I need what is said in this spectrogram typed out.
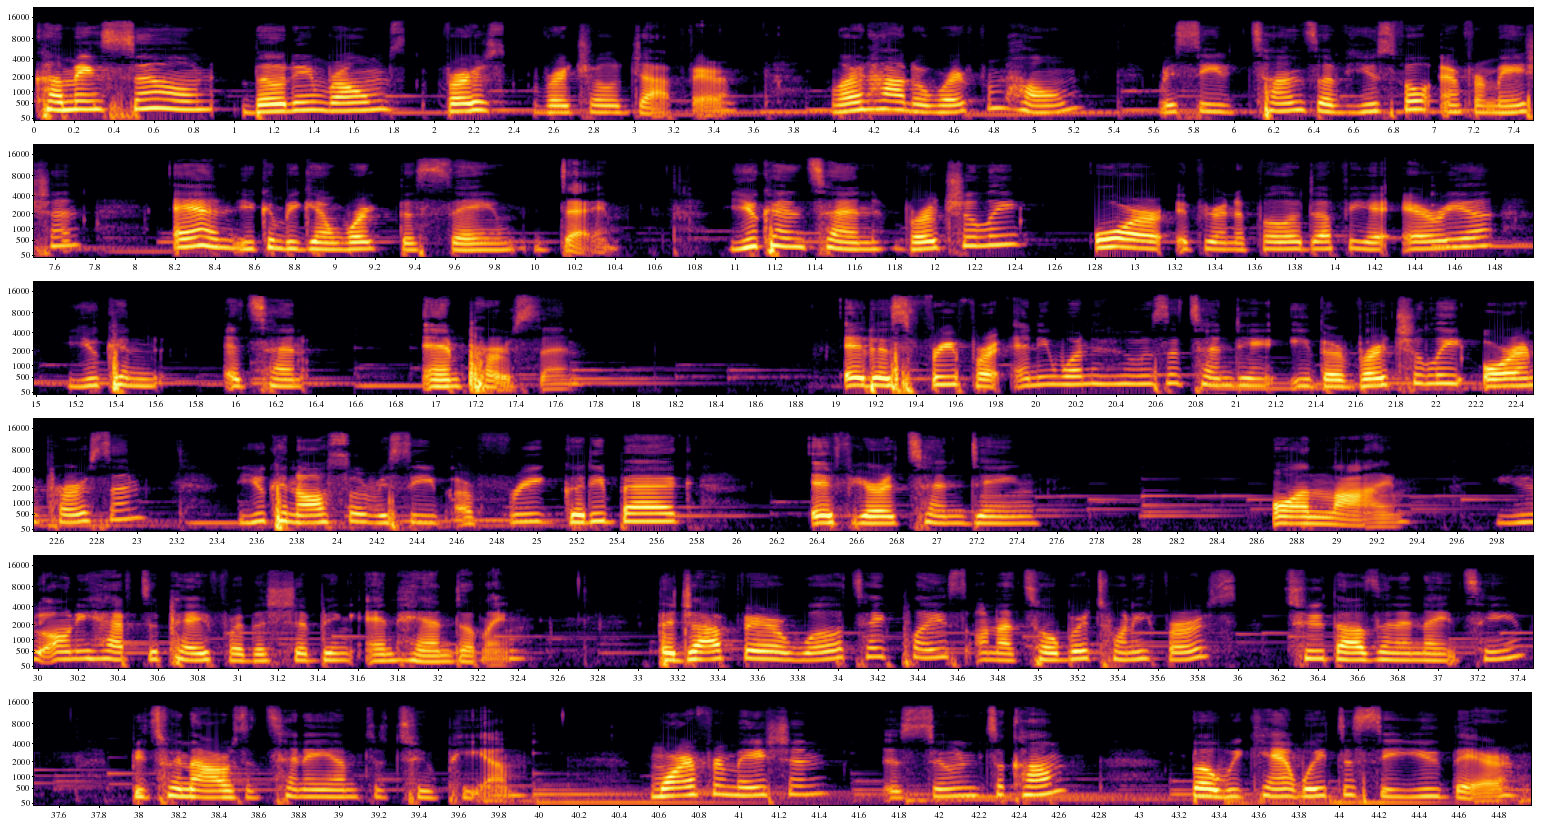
Coming soon, Building Rome's first virtual job fair. Learn how to work from home, receive tons of useful information, and you can begin work the same day. You can attend virtually, or if you're in the Philadelphia area, you can attend in person. It is free for anyone who is attending either virtually or in person. You can also receive a free goodie bag if you're attending online. You only have to pay for the shipping and handling. The job fair will take place on October 21st, 2019, between the hours of 10 a.m. to 2 p.m. More information is soon to come, but we can't wait to see you there.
